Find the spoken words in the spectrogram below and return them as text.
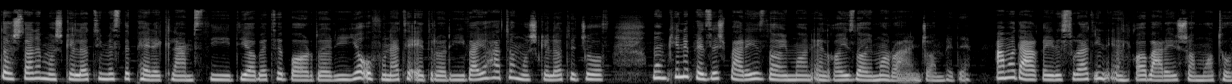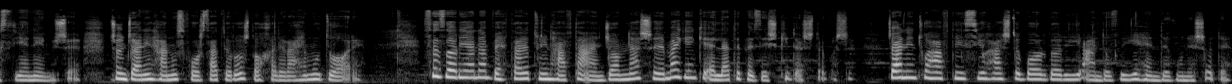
داشتن مشکلاتی مثل پرکلمسی، دیابت بارداری یا عفونت ادراری و یا حتی مشکلات جفت ممکنه پزشک برای زایمان القای زایمان رو انجام بده. اما در غیر صورت این القا برای شما توصیه نمیشه چون جنین هنوز فرصت رشد داخل رحم داره. سزارین هم بهتره تو این هفته انجام نشه مگه اینکه علت پزشکی داشته باشه. جنین تو هفته 38 بارداری اندازه هندوونه شده.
